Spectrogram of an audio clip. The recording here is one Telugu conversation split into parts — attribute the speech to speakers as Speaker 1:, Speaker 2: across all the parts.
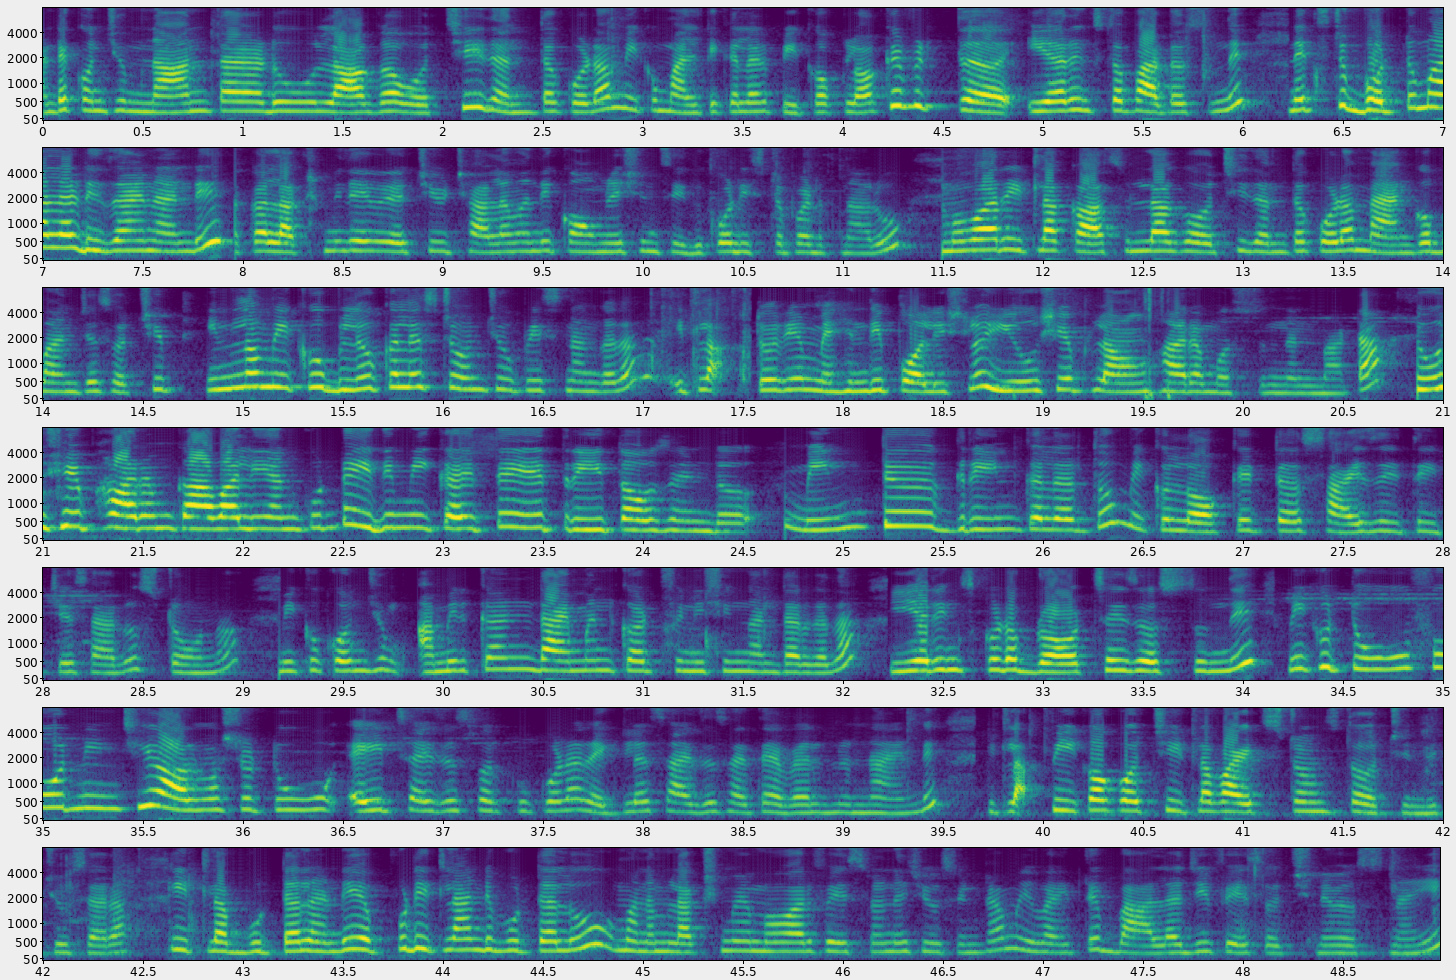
Speaker 1: అంటే కొంచెం నాంతాడు లాగా వచ్చి ఇదంతా కూడా మీకు multi colour peacock lock with uh, ear రింగ్స్తో పాటు వస్తుంది. నెక్స్ట్ బొట్టుమాల డిజైన్ అండి. అక్కడ లక్ష్మీదేవి వచ్చి చాలా మంది కాంబినేషన్స్ ఇది కూడా ఇష్టపడుతున్నారు. అమ్మవారు ఇట్లా కాసుల్లాగా వచ్చి ఇదంతా కూడా మ్యాంగో బంచెస్ వచ్చి ఇందులో మీకు బ్లూ కలర్ స్టోన్ చూపిస్తున్నాం కదా ఇట్లా విక్టోరియం మెహందీ పాలిష్లో యూ షేప్ లాంగ్ హారం వస్తుంది అనమాట యూ షేప్ హారం కావాలి అనుకుంటే ఇది మీకైతే త్రీ థౌజండ్ మింట్ గ్రీన్ కలర్తో మీకు లాకెట్ సైజ్ అయితే ఇచ్చేసారు స్టోన్ మీకు కొంచెం అమెరికన్ డైమండ్ కట్ ఫినిషింగ్ అంటారు కదా ఇయర్ రింగ్స్ కూడా బ్రాడ్ సైజ్ వస్తుంది. మీకు టూ ఫోర్ నుంచి ఆల్మోస్ట్ టూ ఎయిట్ సైజెస్ వరకు కూడా రెగ్యులర్ సైజెస్ అయితే అవైలబుల్ ఉన్నాయండి. ఇట్లా పీకాక్ వచ్చి ఇట్లా వైట్ స్టోన్స్తో వచ్చింది చూసారా? ఇట్లా బుట్టలు అండి ఎప్పుడు ఇట్లాంటి బుట్టలు మనం లక్ష్మీ అమ్మవారి ఫేస్లోనే చూసింటాం. ఇవైతే బాలాజీ ఫేస్ వచ్చినవి వస్తున్నాయి.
